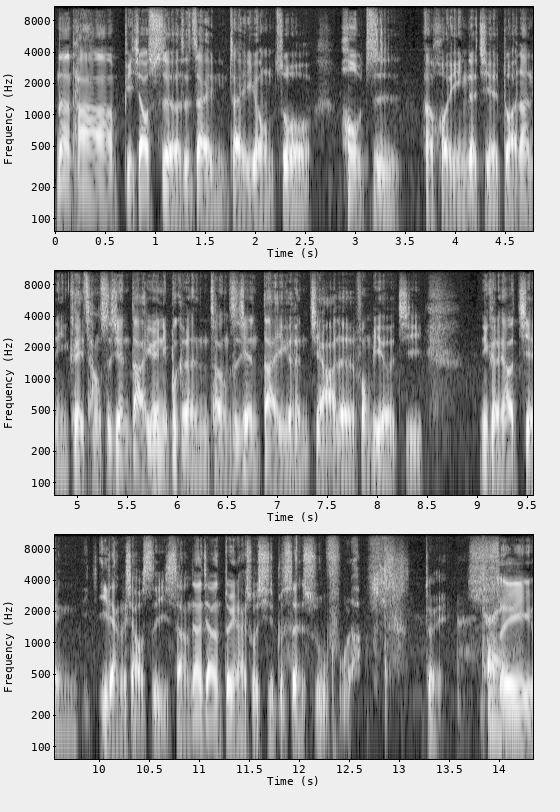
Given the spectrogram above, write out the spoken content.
那它比较适合是在你在用做后置呃回音的阶段，那你可以长时间戴，因为你不可能长时间戴一个很夹的封闭耳机。你可能要剪一两个小时以上，那这样对你来说其实不是很舒服了。对，对所以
